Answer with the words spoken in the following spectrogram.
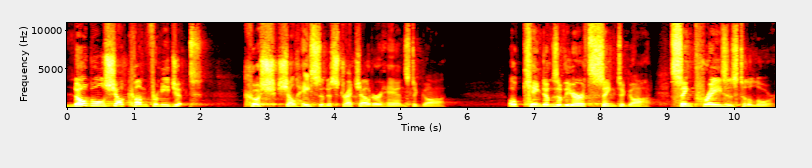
Nobles shall come from Egypt. Cush shall hasten to stretch out her hands to God. O kingdoms of the earth, sing to God. Sing praises to the Lord.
